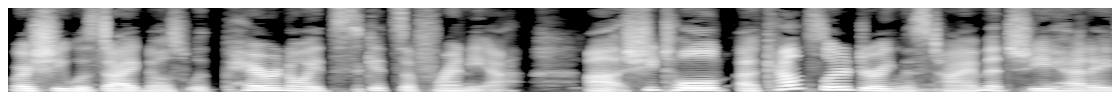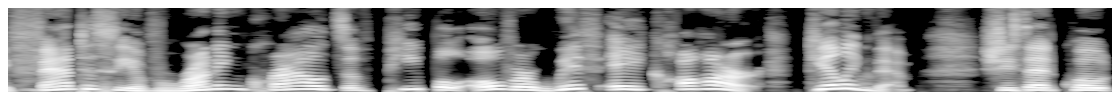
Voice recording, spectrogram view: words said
where she was diagnosed with paranoid schizophrenia. Uh, she told a counselor during this time that she had a fantasy of running crowds of people over with a car, killing them. She said, quote,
